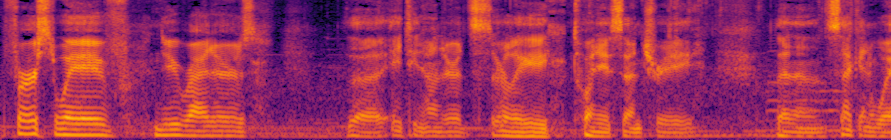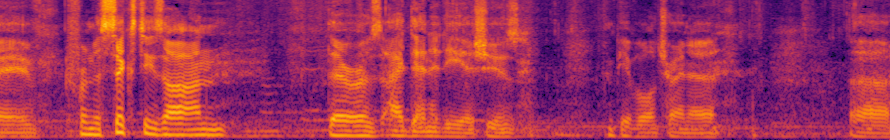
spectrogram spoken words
First wave, new writers, the 1800s, early 20th century. Then the second wave, from the 60s on, there was identity issues, and people trying to uh,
